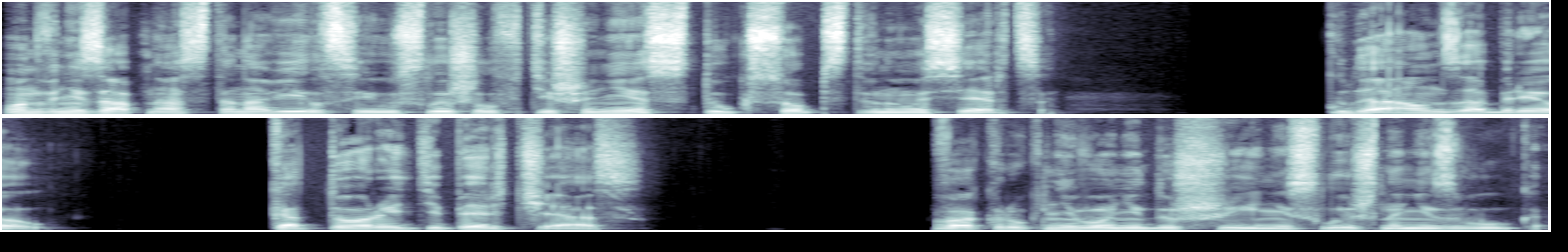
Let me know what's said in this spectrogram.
Он внезапно остановился и услышал в тишине стук собственного сердца. Куда он забрел? Который теперь час? Вокруг него ни души, не слышно ни звука.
